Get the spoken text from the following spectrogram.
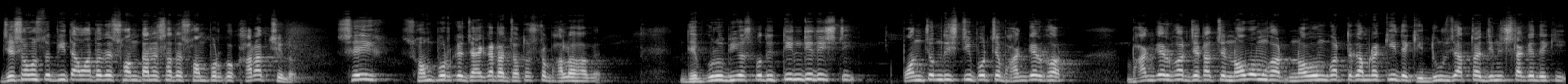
যে সমস্ত পিতামাতাদের সন্তানের সাথে সম্পর্ক খারাপ ছিল, সেই সম্পর্কের জায়গাটা যথেষ্ট ভালো হবে। দেবগুরু বৃহস্পতির তিনটি দৃষ্টি, পঞ্চম দৃষ্টি পড়ছে ভাগ্যের ঘর। ভাগ্যের ঘর যেটা হচ্ছে নবম ঘর। নবম ঘর থেকে আমরা কি দেখি? দূরযাত্রা জিনিসটাকে দেখি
